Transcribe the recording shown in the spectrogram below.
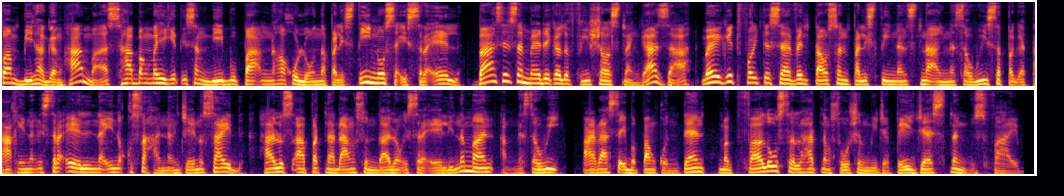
pang bihag ang Hamas habang mahigit isang libo pa ang nakakulong na Palestino sa Israel. Base sa medical officials ng Gaza, mahigit 47,000 Palestinians na ang nasawi sa pag-atake ng Israel na inakusahan ng genocide. Halos apat na daang sundalong Israeli naman ang nasawi. Para sa iba pang content, mag-follow sa lahat ng social media pages ng News 5.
